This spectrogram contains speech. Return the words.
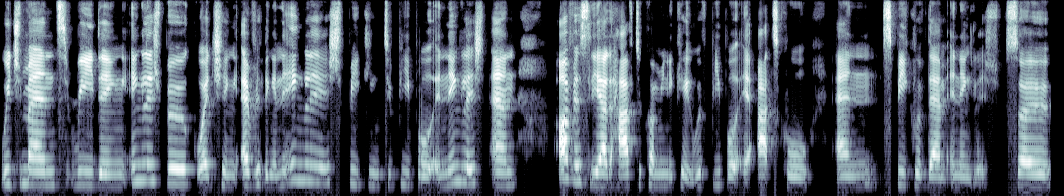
which meant reading English book, watching everything in English, speaking to people in English, and obviously I'd have to communicate with people at school and speak with them in English. So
